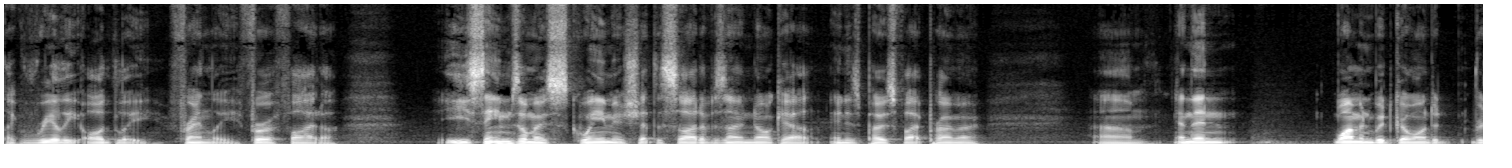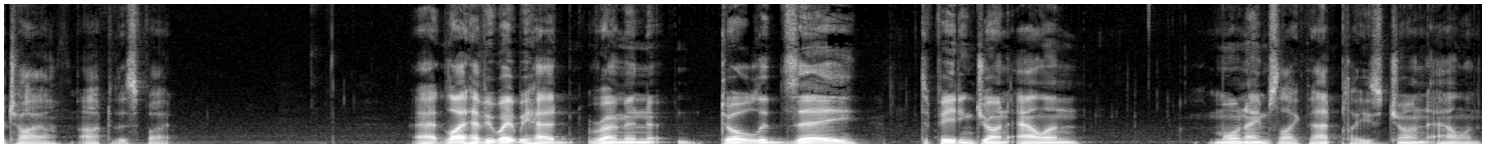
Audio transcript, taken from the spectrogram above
like really oddly friendly for a fighter. He seems almost squeamish at the sight of his own knockout in his post-fight promo. Um, and then Wiman would go on to retire after this fight. At light heavyweight, we had Roman Dolidze defeating John Allan. More names like that, please. John Allan.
